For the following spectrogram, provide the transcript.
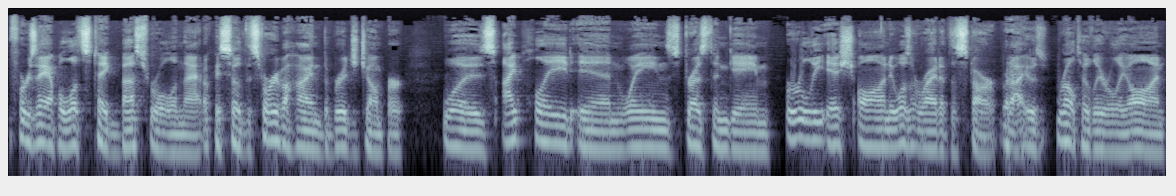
For example, let's take Beth's role in that. Okay, so the story behind the bridge jumper was I played in Wayne's Dresden game early ish on. It wasn't right at the start, but I, it was relatively early on.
